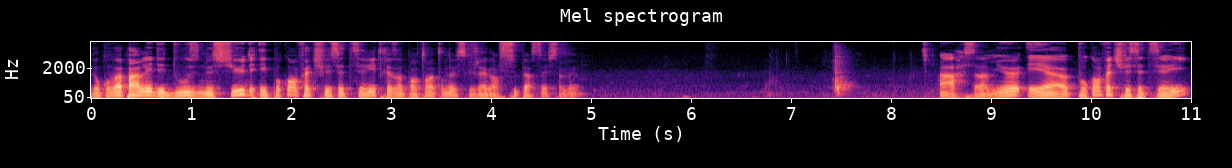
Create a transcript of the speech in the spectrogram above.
Donc on va parler des 12 nœuds sud et pourquoi en fait je fais cette série très important. Attendez parce que j'ai la gorge super sèche ça me. Ah, ça va mieux. Et euh, pourquoi en fait je fais cette série?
